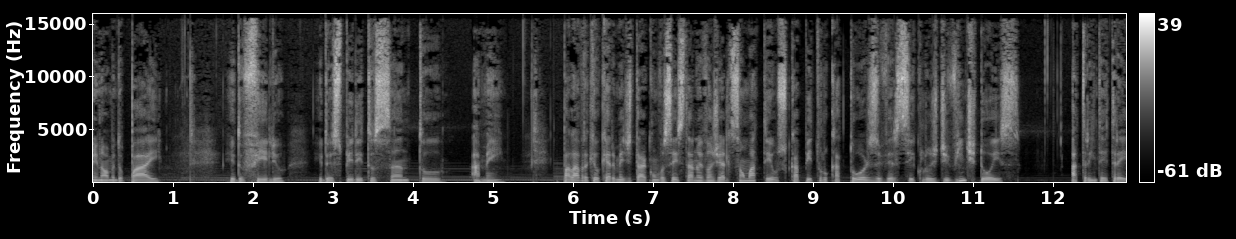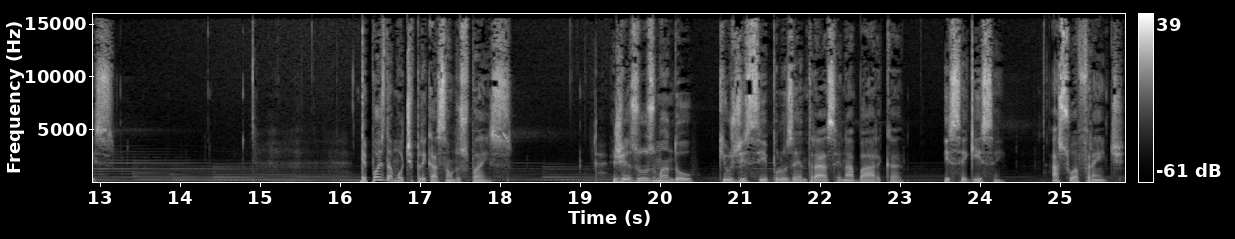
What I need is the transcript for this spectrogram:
Em nome do Pai, e do Filho, e do Espírito Santo. Amém. A palavra que eu quero meditar com você está no Evangelho de São Mateus, capítulo 14, versículos de 22 a 33. Depois da multiplicação dos pães, Jesus mandou que os discípulos entrassem na barca e seguissem à sua frente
